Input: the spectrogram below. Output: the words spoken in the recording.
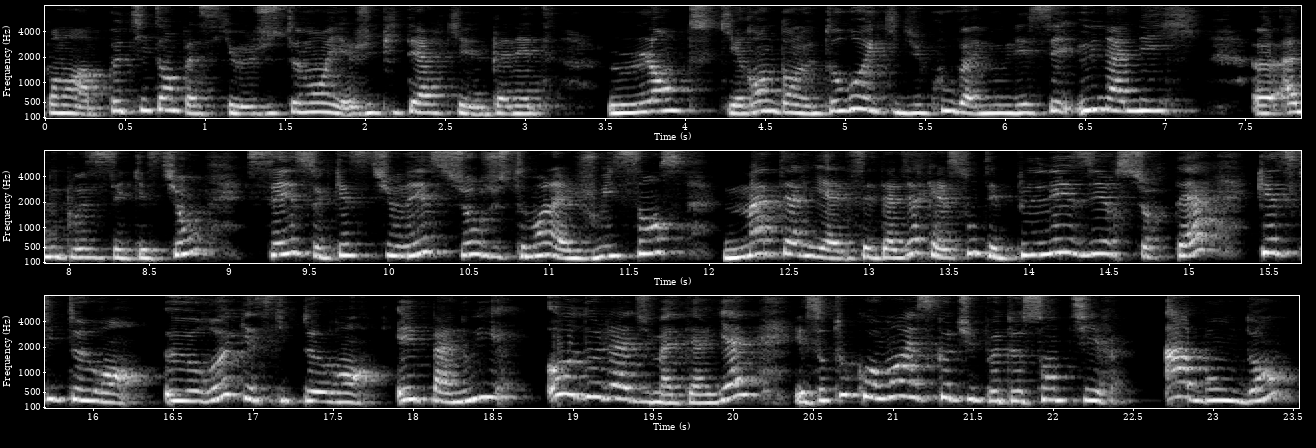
pendant un petit temps parce que justement il y a Jupiter qui est une planète lente qui rentre dans le taureau et qui du coup va nous laisser une année euh, à nous poser ces questions, c'est se questionner sur justement la jouissance matérielle, c'est-à-dire quels sont tes plaisirs sur Terre, qu'est-ce qui te rend heureux, qu'est-ce qui te rend épanoui au-delà du matériel? Et surtout comment est-ce que tu peux te sentir abondant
